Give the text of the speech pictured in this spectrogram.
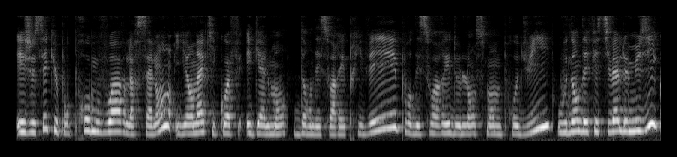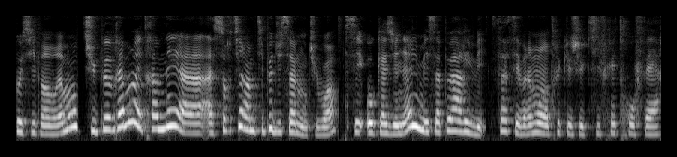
Et je sais que pour promouvoir leur salon, il y en a qui coiffent également dans des soirées privées, pour des soirées de lancement de produits ou dans des festivals de musique aussi. Enfin, vraiment, tu peux vraiment être amené à, sortir un petit peu du salon, tu vois. C'est occasionnel, mais ça peut arriver. Ça, c'est vraiment un truc que je kifferais trop faire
